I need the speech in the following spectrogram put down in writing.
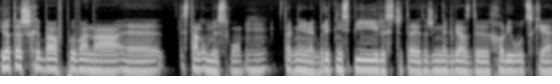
i to też chyba wpływa na e, stan umysłu. Mhm. Tak, nie wiem, jak Britney Spears, czy te też inne gwiazdy hollywoodzkie.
